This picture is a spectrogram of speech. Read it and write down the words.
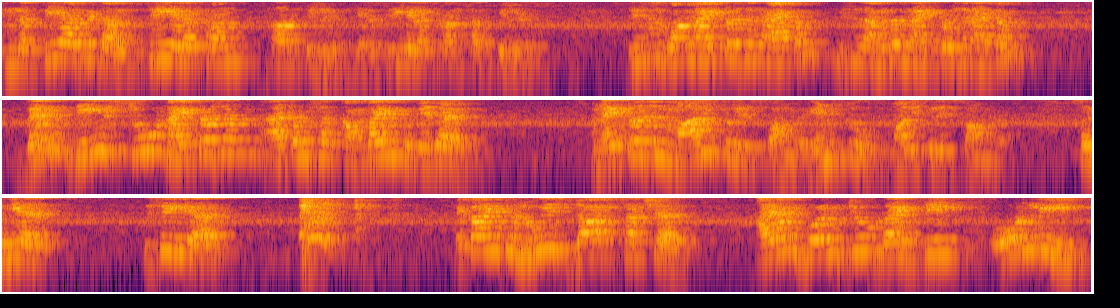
in the p orbital three electrons are filled. Here three electrons are filled. This is one nitrogen atom. This is another nitrogen atom. When these two nitrogen atoms are combined together nitrogen molecule is formed. N2 molecule is formed. So here you see here according to Lewis dot structure I am going to write the only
